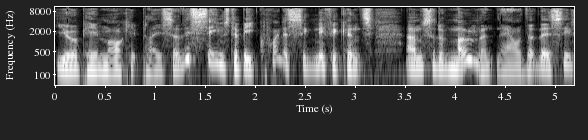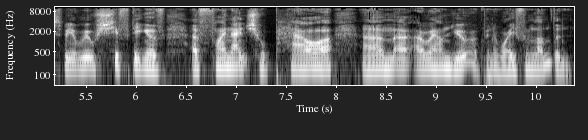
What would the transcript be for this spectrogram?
European marketplace. So this seems to be quite a significant um, sort of moment now that there seems to be a real shifting of of financial power um, around Europe and away from London.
